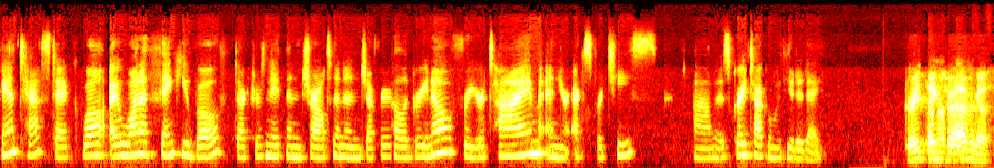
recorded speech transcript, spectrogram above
Fantastic. Well, I want to thank you both, Drs. Nathan Charlton and Jeffrey Pellegrino, for your time and your expertise. Um, was great talking with you today. Great. Thanks for having us.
